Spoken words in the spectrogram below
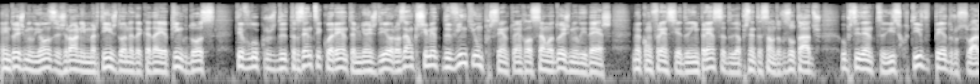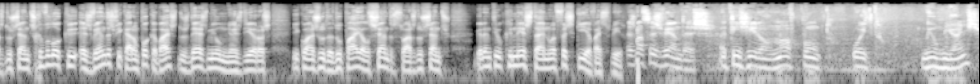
Em 2011, Jerónimo Martins, dona da cadeia Pingo Doce, teve lucros de 340 milhões de euros. É um crescimento de 21% em relação a 2010. Na conferência de imprensa de apresentação de resultados, o presidente executivo, Pedro Soares dos Santos, revelou que as vendas ficaram pouco abaixo dos 10 mil milhões de euros e, com a ajuda do pai, Alexandre Soares dos Santos, garantiu que neste ano a fasquia vai subir. As nossas vendas atingiram 9,8 mil milhões.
